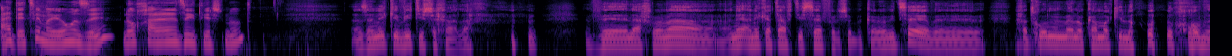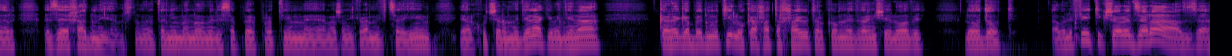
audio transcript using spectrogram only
עד עצם היום הזה? לא חלה על זה התיישנות? אז אני קיוויתי שחלה. ולאחרונה, אני, אני כתבתי ספר שבקרוב יצא, וחתכו ממנו כמה קילו חומר, וזה אחד מהם. זאת אומרת, אני מנוע מלספר פרטים, אה, מה שנקרא מבצעיים, היערכות של המדינה, כי מדינה כרגע בדמותי לוקחת אחריות על כל מיני דברים שהיא לא אוהבת להודות. אבל לפי תקשורת זרה, אז אה,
